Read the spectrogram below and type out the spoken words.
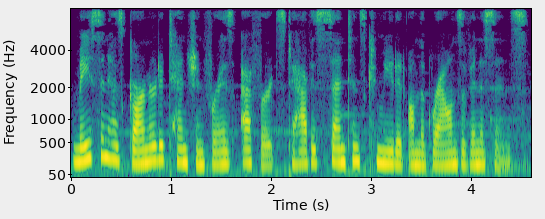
Mason has garnered attention for his efforts to have his sentence commuted on the grounds of innocence.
